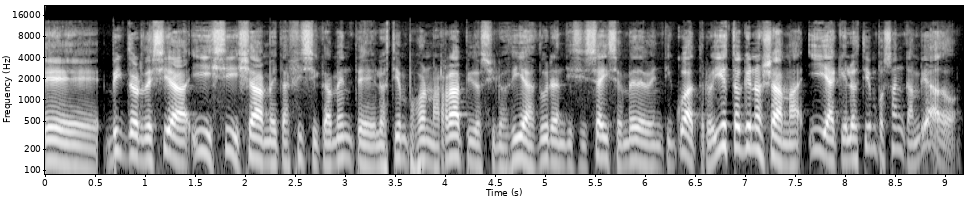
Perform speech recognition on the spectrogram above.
eh, Víctor decía, y sí, ya metafísicamente los tiempos van más rápidos y los días duran 16 en vez de 24. ¿Y esto qué nos llama? Y a que los tiempos han cambiado.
